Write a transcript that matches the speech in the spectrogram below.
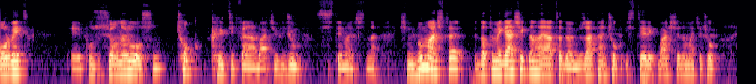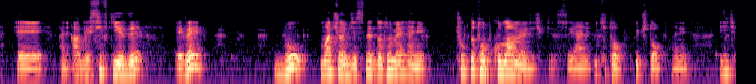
forvet e, pozisyonları olsun çok kritik Fenerbahçe hücum sistemi açısından. Şimdi bu maçta Datome gerçekten hayata döndü. Zaten çok isteyerek başladı maça çok e, hani agresif girdi e, ve bu maç öncesinde Datome hani çok da top kullanmıyor açıkçası. Yani iki top, üç top hani hiç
